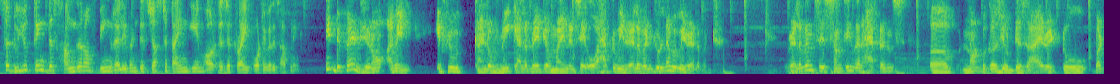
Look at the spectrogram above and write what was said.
Sir, do you think this hunger of being relevant is just a time game or is it right, whatever is happening? It depends, you know. I mean, if you kind of recalibrate your mind and say, oh, I have to be relevant, you'll never be relevant. Relevance is something that happens uh, not because you desire it to, but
